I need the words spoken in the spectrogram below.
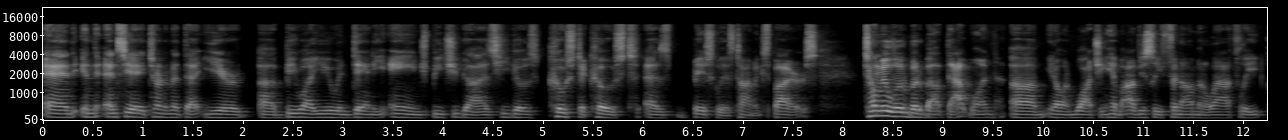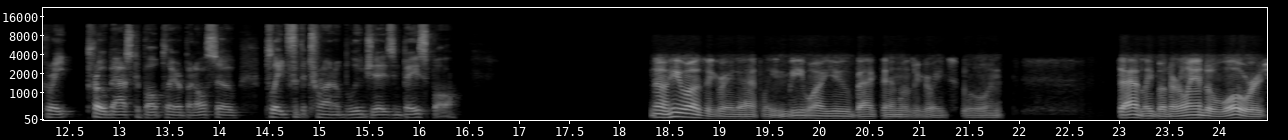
And in the NCAA tournament that year, uh, BYU and Danny Ainge beat you guys. He goes coast to coast as basically as time expires. Tell me a little bit about that one. Um, you know, and watching him, obviously phenomenal athlete, great pro basketball player, but also played for the Toronto Blue Jays in baseball. No, he was a great athlete. BYU back then was a great school, and sadly, but Orlando Woolridge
